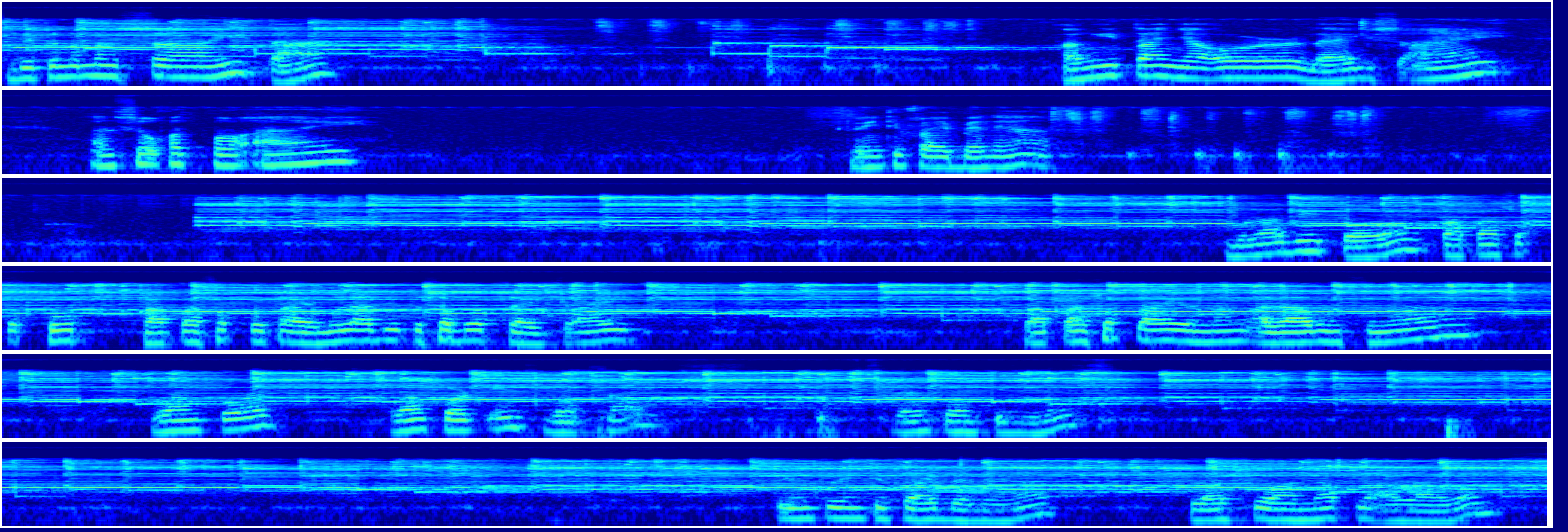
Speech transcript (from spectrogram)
dito naman sa hita. Ang hita niya or legs ay ang sukat po ay 25 and a half. Mula dito papasok po, papasok po tayo. Mula dito sa both sides ay papasok tayo ng allowance na 1 fourth 1 fourth inch both sides then continue. Yung 25 and plus 1 half na allowance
